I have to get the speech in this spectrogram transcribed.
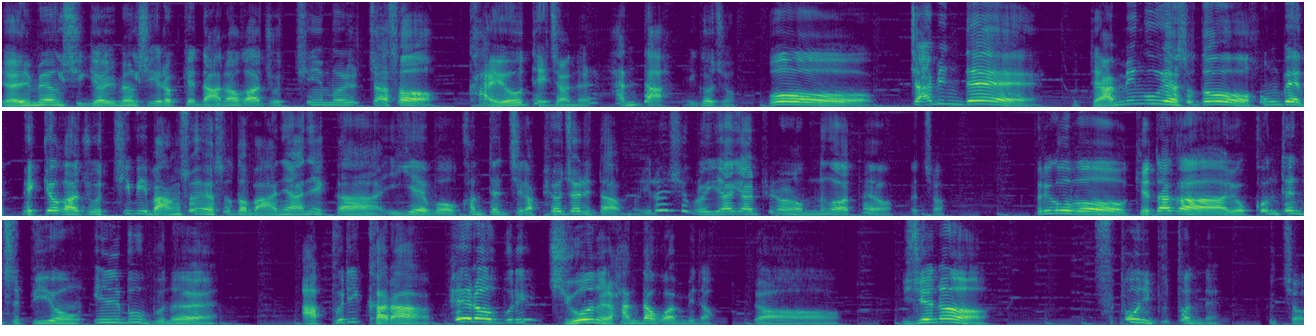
10명씩 10명씩 이렇게 나눠가지고 팀을 짜서 가요 대전을 한다 이거죠. 뭐 짭인데 대한민국에서도 홍배 베껴가지고 TV 방송에서도 많이 하니까 이게 뭐 컨텐츠가 표절이다 뭐 이런 식으로 이야기할 필요는 없는 것 같아요. 그렇죠. 그리고 뭐 게다가 요 콘텐츠 비용 일부분을 아프리카랑 페러블이 지원을 한다고 합니다. 야 이제는 스폰이 붙었네. 그쵸?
